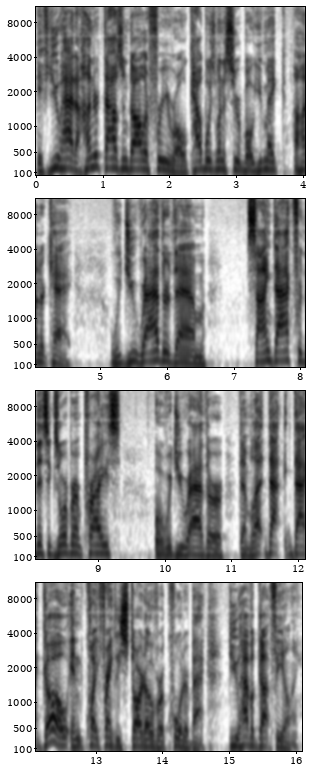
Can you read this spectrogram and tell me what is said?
If you had a $100,000 free roll, Cowboys win a Super Bowl, you make 100K. Would you rather them sign Dak for this exorbitant price? Or would you rather them let Dak, Dak go and, quite frankly, start over a quarterback? Do you have a gut feeling?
